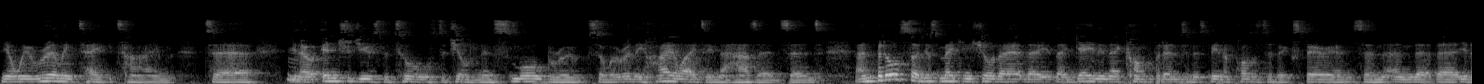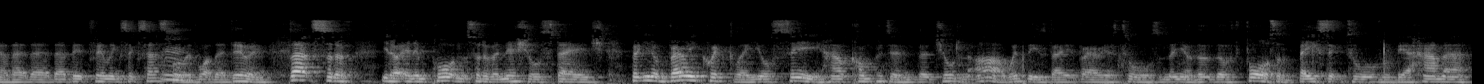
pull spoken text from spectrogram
you know we really take time to you know mm. introduce the tools to children in small groups. So we're really highlighting the hazards and and but also just making sure they're they, they're gaining their confidence and it's been a positive experience and and that they're you know they're they're, they're feeling successful mm. with what they're doing. That's sort of you know an important sort of initial stage. But you know very quickly you'll see how competent the children are with these various tools. And then you know the, the four sort of basic tools would be a hammer,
